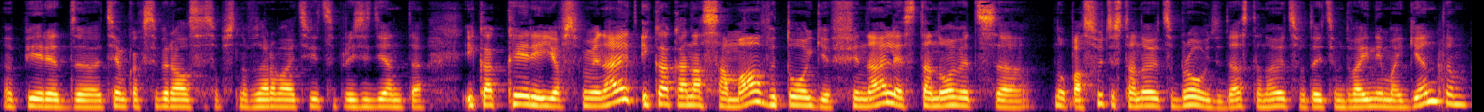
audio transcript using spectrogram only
э, перед э, тем, как собирался, собственно, взорвать вице-президента. И как Кэрри ее вспоминает, и как она сама в итоге в финале становится, ну, по сути, становится Броуди, да, становится вот этим двойным агентом,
